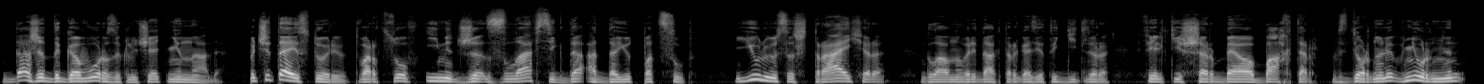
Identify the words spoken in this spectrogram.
Даже договора заключать не надо. Почитай историю. Творцов имиджа зла всегда отдают под суд. Юлиуса Штрайхера, главного редактора газеты Гитлера, Фельки Шербео-Бахтер вздернули в, Нюрн...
